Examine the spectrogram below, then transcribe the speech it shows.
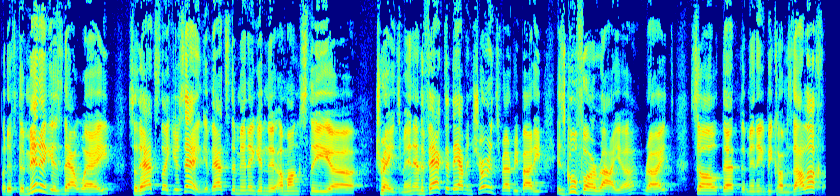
but if the minig is that way, so that's like you're saying, if that's the minig in the amongst the uh, tradesmen, and the fact that they have insurance for everybody is gufa raya, right? So that the minig becomes the halacha.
